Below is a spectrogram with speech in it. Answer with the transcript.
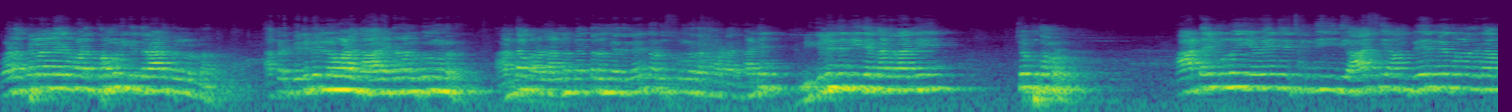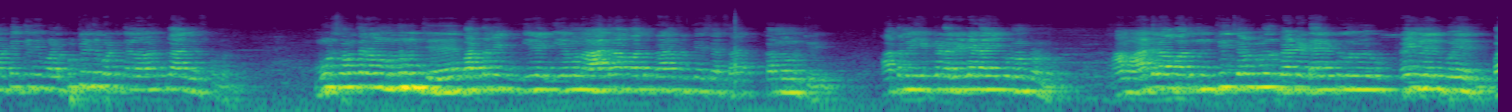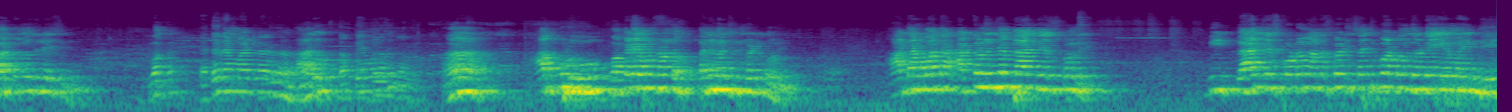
వాళ్ళ పిల్లలు లేరు వాళ్ళ తమ్ముడికి ఇద్దరు ఆడపిల్లలు ఉన్నారు. అక్కడ పెళ్ళి వాళ్ళకి ఆరు ఎకరాల భూమి ఉన్నది. అంతా వాళ్ళ అన్న పెత్తల మీదనే నడుస్తున్నది అనమాట అంటే మిగిలింది నీదే కదరా అని చెబుతున్నాడు ఆ టైంలో ఏమేం చేసింది? ఇది ఆస్తి ఆమె పేరు మీద ఉన్నది కాబట్టి దీన్ని వాళ్ళ పుట్టింటి పట్టుకెళ్ళాలని ప్లాన్ చేసుకున్నాడు మూడు సంవత్సరాల ముందు నుంచే భర్తని ఏమన్నా హైదరాబాద్ ట్రాన్స్ఫర్ చేశారు సార్ ఖమ్మం నుంచి అతను ఇక్కడ రిటైర్డ్ అయ్యి ఇక్కడ ఉంటుండు. ఆమె హైదరాబాద్ నుంచి చిలకలూరుపేట డైరెక్ట్ ట్రైన్లో వెళ్ళిపోయేది భర్త వదిలేసింది. ఒక పెద్దగా మాట్లాడతారు కాదు తప్పేమన్నది అప్పుడు ఒకడే ఉంటుండో పని మనిషిని పెట్టుకొని. ఆ తర్వాత అక్కడి నుంచే ప్లాన్ చేసుకుంది. ఈ ప్లాన్ చేసుకోవడం అనసపెట్టి చచ్చిపోవడం తోటే ఏమైంది?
